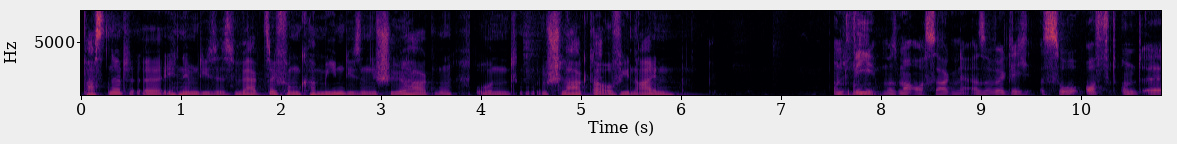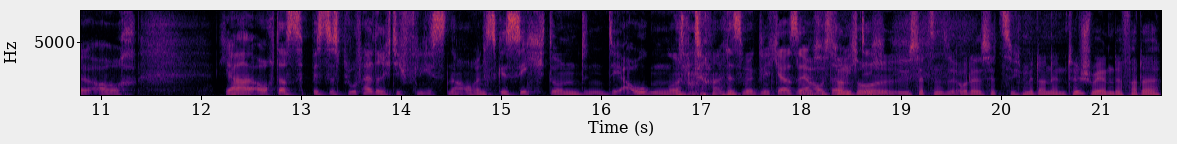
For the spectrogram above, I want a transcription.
passt nicht. Äh, ich nehme dieses Werkzeug vom Kamin, diesen Schürhaken und schlag da auf ihn ein. Und wie, muss man auch sagen. Ne? Also wirklich so oft und äh, auch ja, auch das, bis das Blut halt richtig fließt, ne? Auch ins Gesicht und in die Augen und alles Mögliche. Also er haut ist da dann richtig. so, setzen sie, oder setzt sich mit an den Tisch, während der Vater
